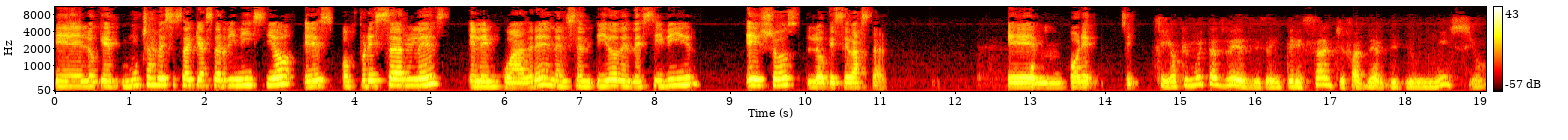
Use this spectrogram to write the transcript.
Eh, lo que muchas veces hay que hacer de inicio es ofrecerles el encuadre en el sentido de decidir ellos lo que se va a hacer. Eh, por, Sim. Sim, o que muitas vezes é interessante fazer desde o início,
